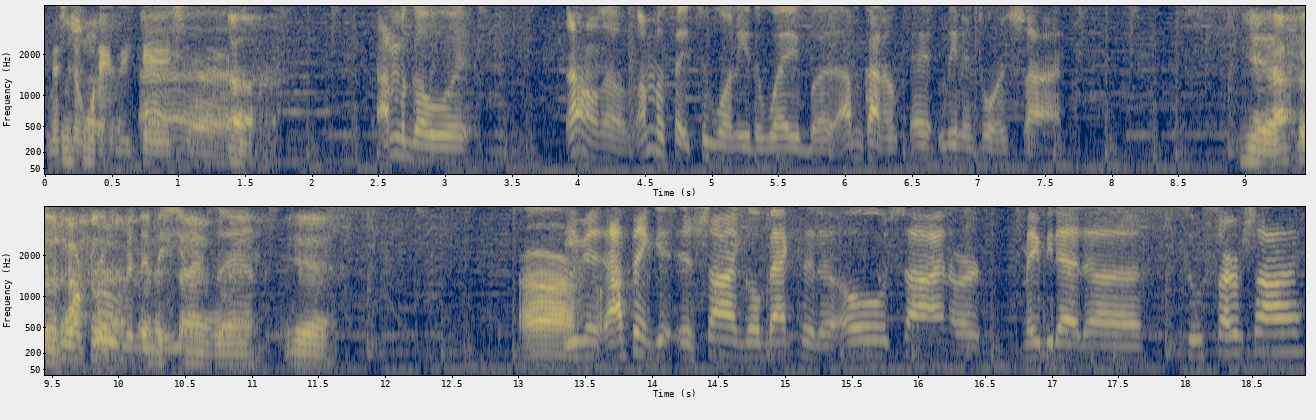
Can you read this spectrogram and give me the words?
Mr. Wavy Cash. Uh, uh, I'm gonna go with. I don't know. I'm gonna say two one either way, but I'm kind of leaning towards Shine. Yeah, I feel, it's more I feel, proven I feel the same way. Yeah. Uh, Even I think it, it shine go back to the old shine or maybe that uh Surf shine.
